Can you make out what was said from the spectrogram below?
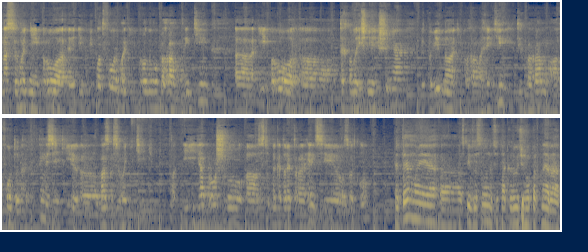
У нас сьогодні про е, і нові платформи, і про нову програму Team, е, і про технологічні рішення, відповідно, і програма Team, і тих програм фонду енергоефективності, які у нас на сьогодні діють. І я прошу заступника директора агенції розвитку Теми співзасновницю та керуючого партнера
